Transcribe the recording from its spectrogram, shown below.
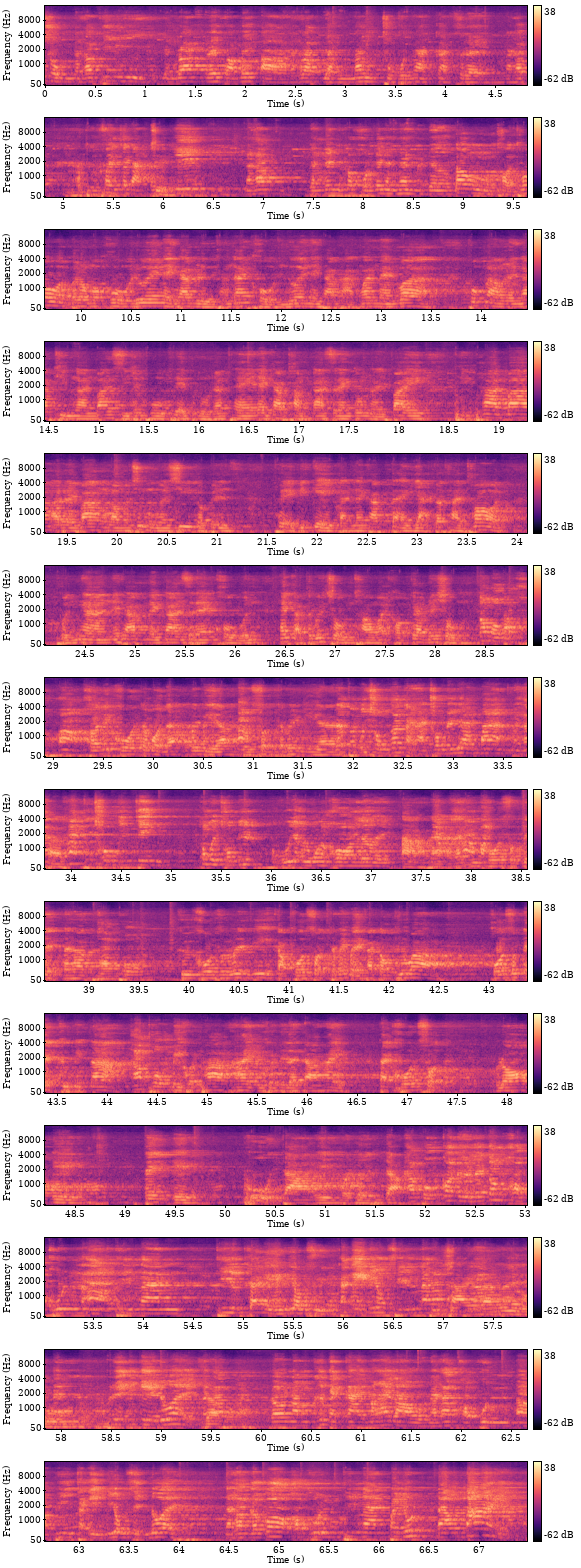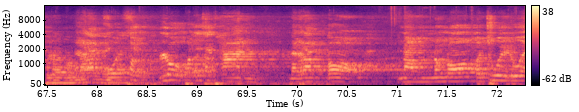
ชมนะครับที่ยังรักและความเมตตานะครับ ยังนั่งชมผลงานการแสดงนะครับถึงไฟจะดับเมื่อกี้นะครับยังเล่นก็คนก็ยังแน่นเหมือนเดิมต้องขอโทษบรมครูด้วยนะครับ หรือทางด้านโขนด้วยนะครับ หากว่าแม้ว่าพวกเรานะครับทีมงานบ้านสีชมพูเพจผู้หนูรักแท้นะครับทำการแสดงตรงไหนไปผิดพลาดบ้างอะไรบ้าง เรามาชื่อมืออาชีพเราเป็นเพจลิเกกันนะครับ แต่อยากจะถ่ายทอด ผลงานนะครับในการแสดงโขนให้กับท่านผู้ชมชาววัดขอแก้วได้ชมต้องบอกว่าอ่าตอนนี้โคนจะหมดแล้วไม่มีแล้วโคนสดจะไม่มีแล้วแล้วท่านผู้ชมก็จะหาชมได้ยากมากนะครับครับ ถ้าจะชมจริงๆ ต้องไปชมที่โอ้โหอย่างโรงละครเลยอ่านะอันนั้นคือโคนสมเด็จนะครับ ครับผมคือโคนสมเด็จนี่กับโคนสดจะไม่เหมือนกันตรงที่ว่าโคนสมเด็จคือปิดหน้า ครับผมมีคนพากย์ให้มีคนดีลาจาให้ แต่โคนสดร้องเอง เต้นเอง พูดจาเองหมดเลยทุกอย่างครับผมก่อนอื่นเลยต้องขอบคุณอ่าทีมงานที่จ้าเอ๋นิยมศิลป์ ทักเอกนิยมศิลป์นะครับพี่ชายนะครับเป็นพระเอกลิเกด้วยนะครับ ครับเรานำเครื่องแต่งกายมาให้เรานะครับ ขอบคุณอ่าพี่จักรเอกนิยมศิลป์ด้วยนะครับ แล้วก็ขอบคุณทีมงานประยุทธ์ดาวใต้ครับผม นะครับโขนสดโลกพระราชทานนะครับ ก็นำน้องๆมาช่วยด้วย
